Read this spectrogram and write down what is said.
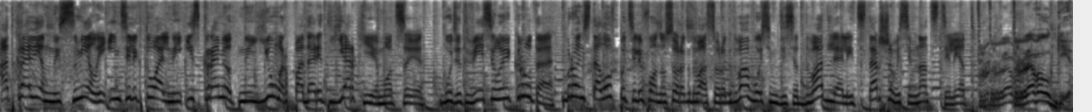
Откровенный, смелый, интеллектуальный, искрометный юмор подарит яркие эмоции. Будет весело и круто. Бронь столов по телефону 42 42 82 для лиц старше 18 лет. Travel Guide.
